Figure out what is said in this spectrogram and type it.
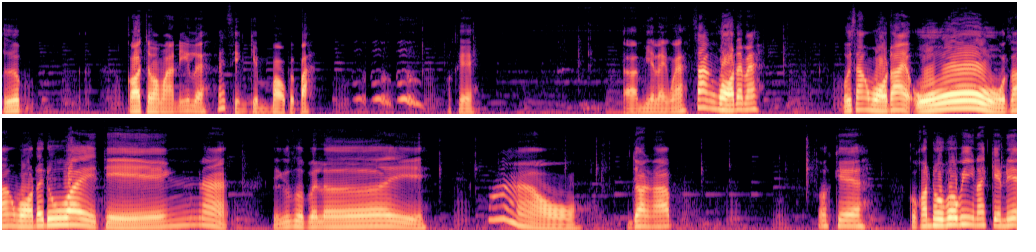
เอ๊บก็จะประมาณนี้เลย ให้ยเสียงเกมเบาไปปะโอเค อ่า มีอะไรไหมสร้างวอลได้ไหมโอ้ยสร้างวอลได้ โอ้ สร้างวอลได้ด้วย เจ๋งนะเจ๋งสุดๆไปเลย ว้าว ยอดครับ โอเค ดคอนโทรลเพื่อวิ่งนะเกมนี้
